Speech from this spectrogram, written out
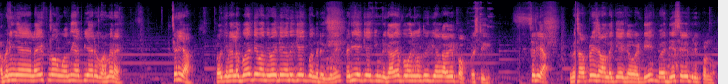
அப்போ நீங்கள் லைஃப்பில் அவங்க வந்து ஹாப்பியாக இருக்கணும் என்ன சரியா? ஓகே நல்ல பர்த்டே வந்து பர்த்டே வந்து கேக் வந்துருக்குது பெரிய கேக்கும் இருக்குது அதை இப்போ கொஞ்சம் தூக்கி அங்கே வைப்போம் ஃபஸ்ட்டுக்கு சரியா? இப்போ சர்ப்ரைஸாக வந்த கேக்கை வட்டி பர்த்டே செலிப்ரேட் பண்ணுவோம்.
